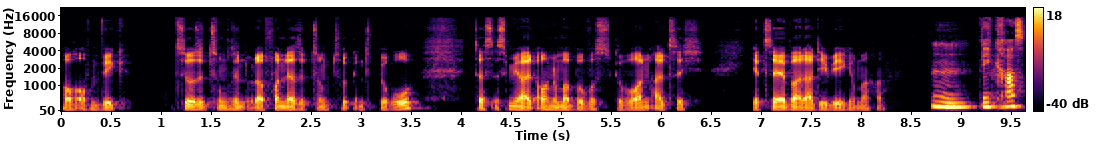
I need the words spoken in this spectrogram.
auch auf dem Weg zur Sitzung sind oder von der Sitzung zurück ins Büro. Das ist mir halt auch nochmal bewusst geworden, als ich jetzt selber da die Wege mache. Mm, wie krass.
